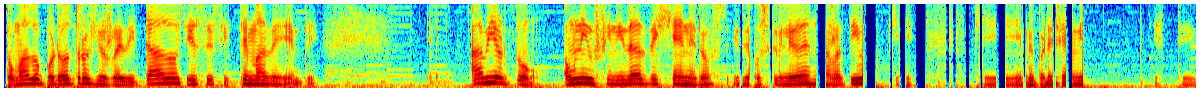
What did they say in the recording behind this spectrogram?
tomado por otros y reeditados y ese sistema de, de- ha abierto a una infinidad de géneros y de posibilidades narrativas que, que me parece a mí este,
